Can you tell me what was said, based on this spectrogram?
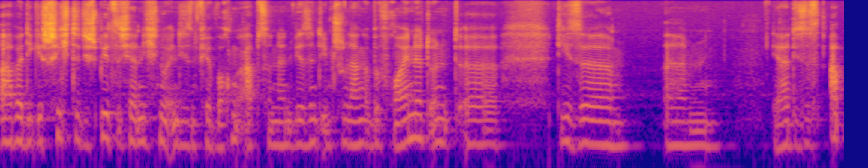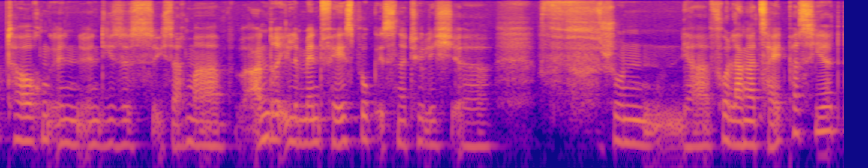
Aber die Geschichte, die spielt sich ja nicht nur in diesen vier Wochen ab, sondern wir sind eben schon lange befreundet und äh, diese, ähm, ja, dieses Abtauchen in, in dieses, ich sag mal, andere Element Facebook ist natürlich äh, schon ja, vor langer Zeit passiert.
